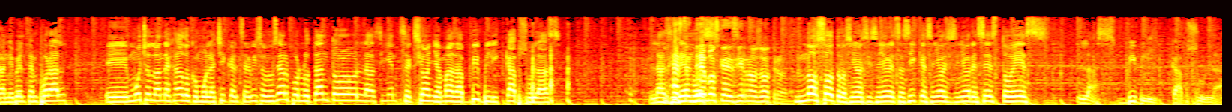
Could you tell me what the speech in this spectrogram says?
a nivel temporal, eh, muchos lo han dejado como la chica del servicio social. Por lo tanto, la siguiente sección llamada Biblicápsulas las Las diremos tendremos que decir nosotros. nosotros, señoras y señores. Así que, señoras y señores, esto es las Biblicápsulas.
